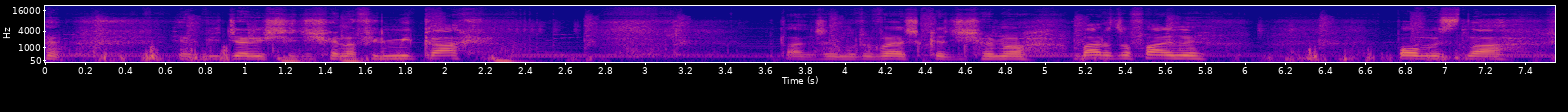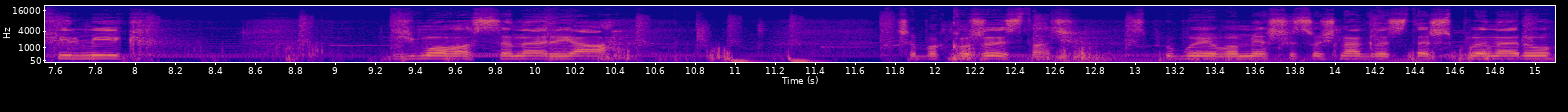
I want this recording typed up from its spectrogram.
Jak widzieliście dzisiaj na filmikach. Także mróweczka dzisiaj ma bardzo fajny pomysł na filmik. Zimowa sceneria. Trzeba korzystać. Spróbuję Wam jeszcze coś nagrać też z pleneru.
